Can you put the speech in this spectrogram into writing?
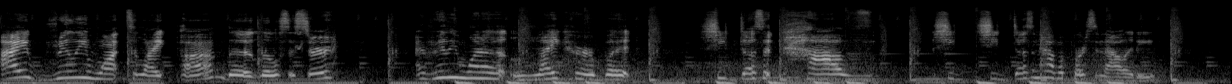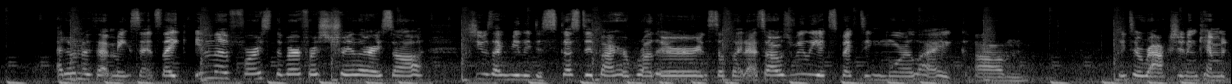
I really want to like Pa, the little sister. I really want to like her, but she doesn't have she she doesn't have a personality. I don't know if that makes sense. Like in the first, the very first trailer I saw, she was like really disgusted by her brother and stuff like that. So I was really expecting more like um, interaction and chem-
